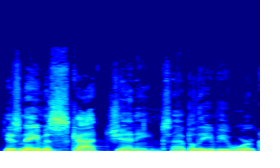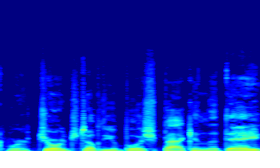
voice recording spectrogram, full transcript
His name is Scott Jennings. I believe he worked with George W. Bush back in the day.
